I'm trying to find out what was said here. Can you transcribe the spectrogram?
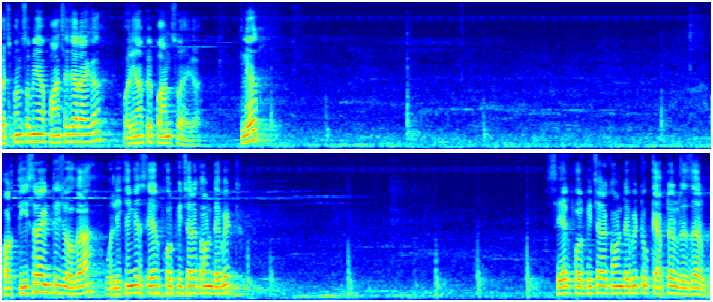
पचपन में यहाँ पाँच हज़ार आएगा और यहाँ पे पाँच सौ आएगा। क्लियर और तीसरा एंट्री जो होगा, वो लिखेंगे share forfeiture account debit share forfeiture account debit to capital reserve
